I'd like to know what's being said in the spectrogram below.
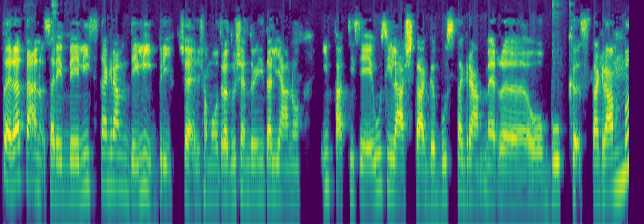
però in realtà no, sarebbe l'Instagram dei libri, cioè diciamo traducendolo in italiano. Infatti se usi l'hashtag bookstagrammer eh, o bookstagram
